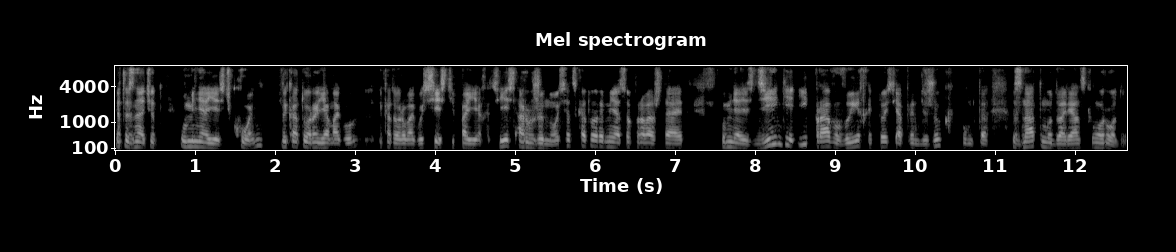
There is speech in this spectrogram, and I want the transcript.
Это значит, у меня есть конь, на который я могу, на который могу сесть и поехать. Есть оруженосец, который меня сопровождает. У меня есть деньги и право выехать. То есть я принадлежу к какому-то знатному дворянскому роду.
